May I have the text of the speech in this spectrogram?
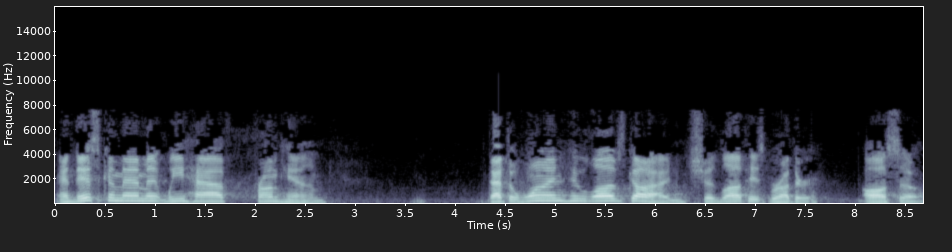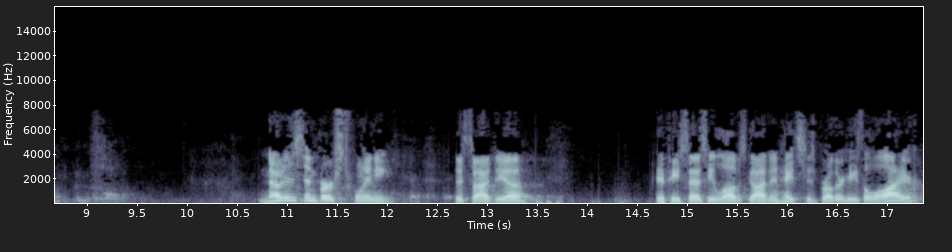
And this commandment we have from him, that the one who loves God should love his brother also. Notice in verse 20, this idea, if he says he loves God and hates his brother, he's a liar.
